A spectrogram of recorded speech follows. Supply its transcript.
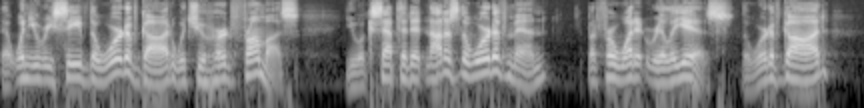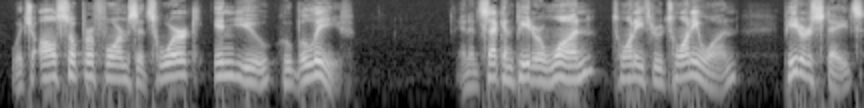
that when you received the word of God which you heard from us, you accepted it not as the word of men, but for what it really is, the word of God, which also performs its work in you who believe." And in 2 Peter 1, 20 through 21, Peter states,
